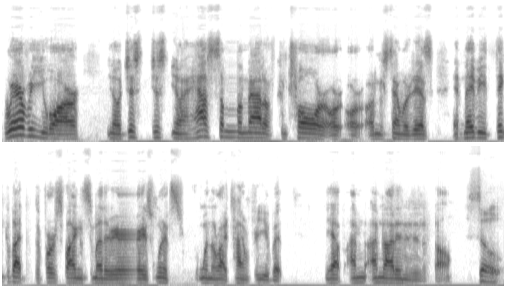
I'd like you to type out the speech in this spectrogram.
wherever you are, you know, just just you know, have some amount of control or, or, or understand what it is, and maybe think about diversifying in some other areas when it's when the right time for you. But yeah, I'm I'm not in it at all. So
